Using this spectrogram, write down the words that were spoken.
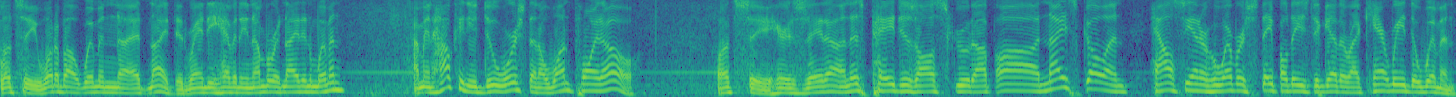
Let's see. What about women uh, at night? Did Randi have any number at night in women? I mean, how can you do worse than a 1.0? Let's see. Here's Zeta, and this page is all screwed up. Oh, nice going, Halcyon or whoever stapled these together. I can't read the women.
